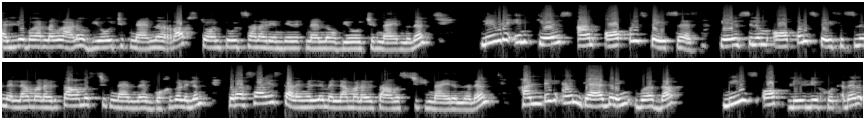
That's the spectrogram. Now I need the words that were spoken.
കല്ലുപകരണങ്ങളാണ് ഉപയോഗിച്ചിട്ടുണ്ടായിരുന്നത്. റഫ് സ്റ്റോൺ ടൂൾസ് ആണ് അവർ എന്ത് ചെയ്തിട്ടുണ്ടായിരുന്നത്? ഉപയോഗിച്ചിട്ടുണ്ടായിരുന്നത്. Lived in caves and open spaces കേവ്സിലും ഓപ്പൺ സ്പേസസിലും എല്ലാമാണ് അവർ താമസിച്ചിട്ടുണ്ടായിരുന്നത്. ഗുഹകളിലും തുറസായ സ്ഥലങ്ങളിലും എല്ലാമാണ് അവർ താമസിച്ചിട്ടുണ്ടായിരുന്നത്. Hunting and gathering were the means of livelihood അതായത്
